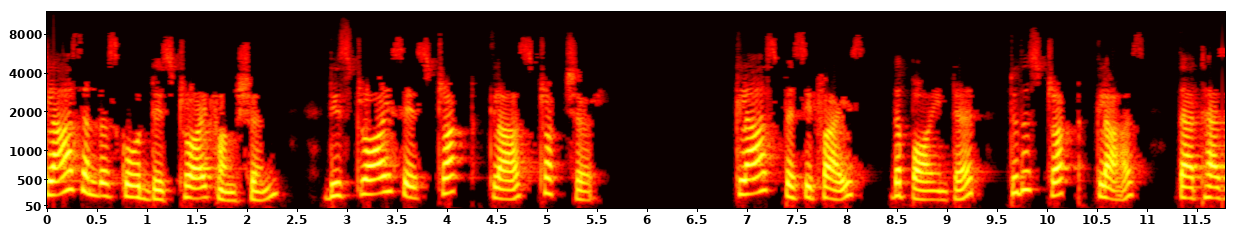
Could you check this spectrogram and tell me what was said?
Class underscore destroy function destroys a struct class structure. Class specifies the pointer to the struct class that has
